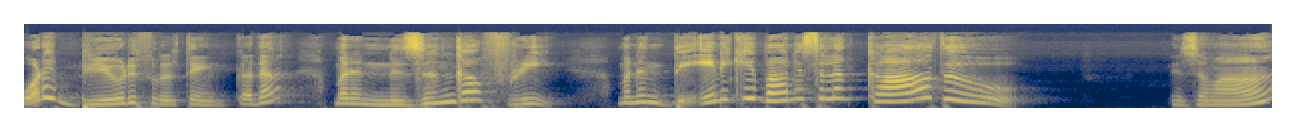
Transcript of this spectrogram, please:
వాట్ ఏ బ్యూటిఫుల్ థింగ్ కదా? మనం నిజంగా ఫ్రీ. మనం దేనికి బానిసలం కాదు. నిజమా?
